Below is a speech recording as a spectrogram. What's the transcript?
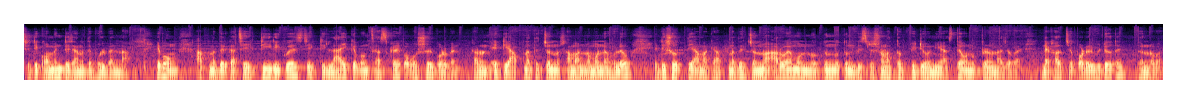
সেটি কমেন্টে জানাতে ভুলবেন না। এবং আপনাদের কাছে একটি রিকোয়েস্ট একটি লাইক এবং সাবস্ক্রাইব অবশ্যই করবেন। কারণ এটি আপনাদের জন্য সামান্য মনে হলেও এটি সত্যি আমাকে আপনাদের জন্য আরও এমন নতুন নতুন বিশ্লেষণাত্মক ভিডিও নিয়ে আসতে অনুপ্রেরণা যোগায়। দেখা হচ্ছে পরের ভিডিওতে। ধন্যবাদ।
